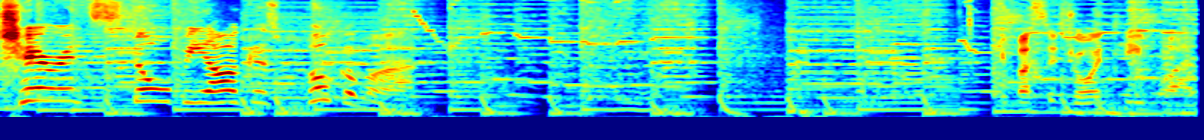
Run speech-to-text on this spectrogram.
Cheren stole Bianca's Pokemon! He must have joined Team Blood.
